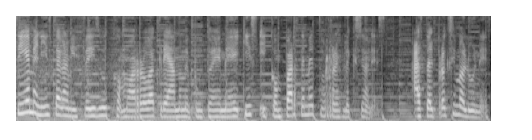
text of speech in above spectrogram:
Sígueme en Instagram y Facebook como arroba creandome.mx y compárteme tus reflexiones. Hasta el próximo lunes.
